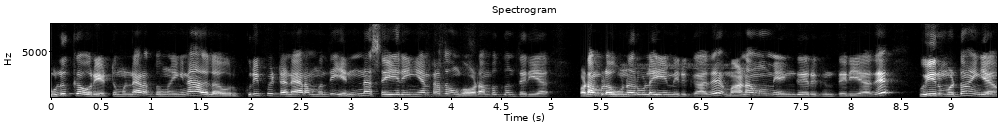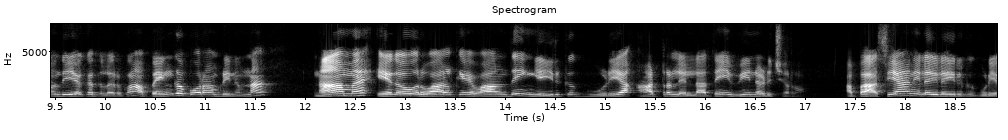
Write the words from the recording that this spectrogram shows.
முழுக்க ஒரு எட்டு மணி நேரம் தூங்குனீங்கன்னா அதில் ஒரு குறிப்பிட்ட நேரம் வந்து என்ன செய்கிறீங்கன்றது உங்கள் உடம்புக்கும் தெரியாது உடம்புல உணர்வுலையும் இருக்காது. மனமும் எங்கே இருக்குன்னு தெரியாது. உயிர் மட்டும் இங்கே வந்து இயக்கத்தில் இருக்கும். அப்போ எங்கே போகிறோம் அப்படின்னம்னா நாம் ஏதோ ஒரு வாழ்க்கையை வாழ்ந்து இங்கே இருக்கக்கூடிய ஆற்றல் எல்லாத்தையும் வீணடிச்சிடுறோம். அப்போ அசையா நிலையில் இருக்கக்கூடிய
